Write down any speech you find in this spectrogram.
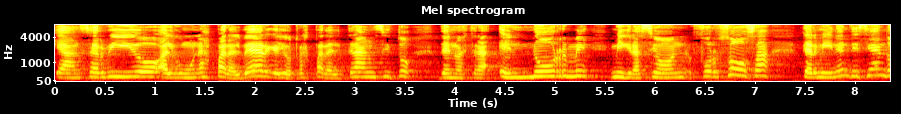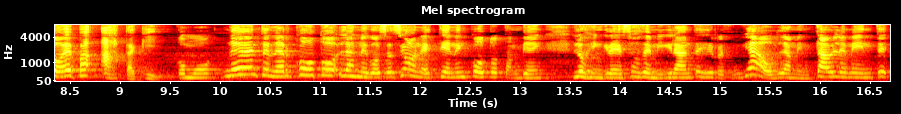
que han servido algunas para albergue y otras para el tránsito de nuestra enorme migración forzosa, terminen diciendo, epa, hasta aquí. Como deben tener coto las negociaciones, tienen coto también los ingresos de migrantes y refugiados. Lamentablemente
